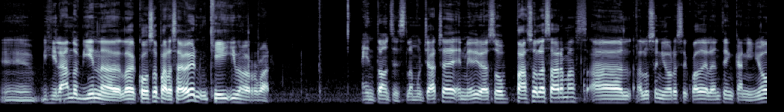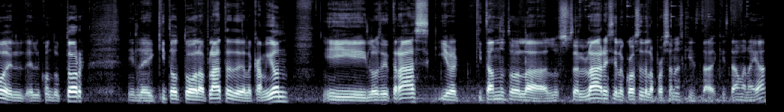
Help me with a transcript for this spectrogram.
eh, vigilando bien la, la cosa para saber qué iban a robar. Entonces, la muchacha en medio de eso pasó las armas a, a los señores, se fue adelante, encariñó el, el conductor y le quitó toda la plata del camión y los detrás iba quitando todos los celulares y las cosas de las personas que, está, que estaban allá.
